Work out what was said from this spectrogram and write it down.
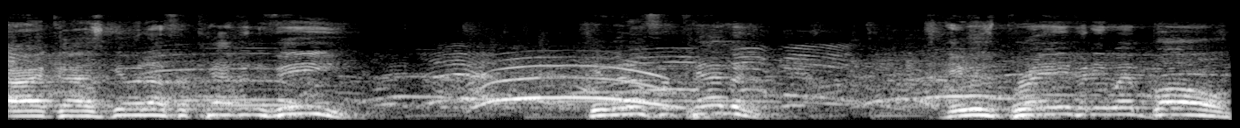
All right, guys, give it up for Kevin V. Give it up for Kevin. He was brave and he went bald.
